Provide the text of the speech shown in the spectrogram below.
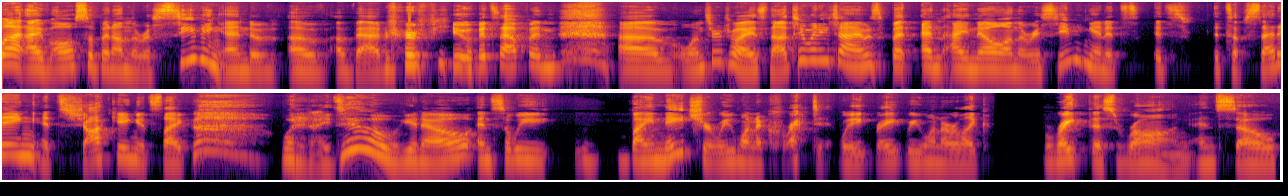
but I've also been on the receiving end of, of a bad review. It's happened um, once or twice, not too many times, but and I know on the receiving end, it's it's it's upsetting, it's shocking. It's like, what did I do? You know, and so we by nature we want to correct it. We right, we want to like right this wrong, and so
